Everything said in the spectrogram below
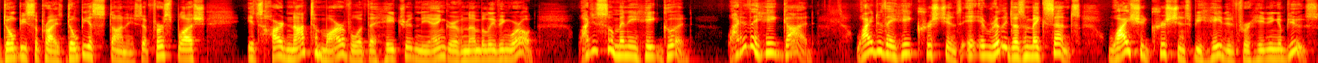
Don't be surprised. Don't be astonished. At first blush, it's hard not to marvel at the hatred and the anger of an unbelieving world. Why do so many hate good? Why do they hate God? Why do they hate Christians? It, it really doesn't make sense. Why should Christians be hated for hating abuse?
